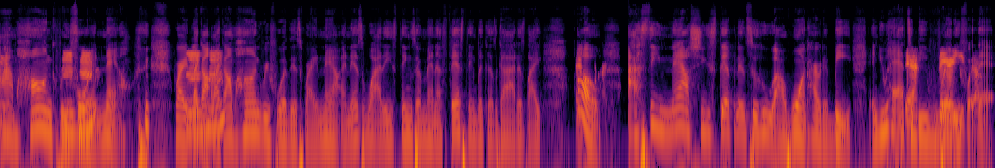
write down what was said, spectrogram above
I'm hungry Mm-hmm. for it now. right? Like I'm like. I'm hungry for this right now and that's why these things are manifesting because God is like, "Oh, I see now she's stepping into who I want her to be." And you had to be ready for go. that.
